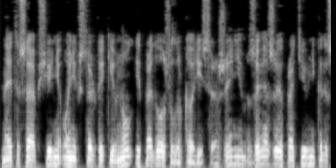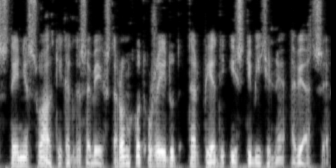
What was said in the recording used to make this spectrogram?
На это сообщение Оникс только кивнул и продолжил руководить сражением, завязывая противника до состояния свалки, когда с обеих сторон ход уже идут торпеды и истребительная авиация.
